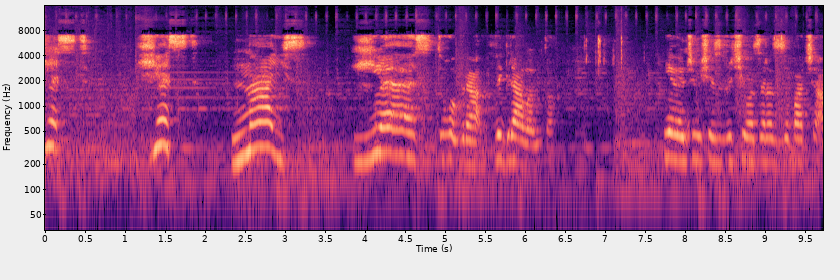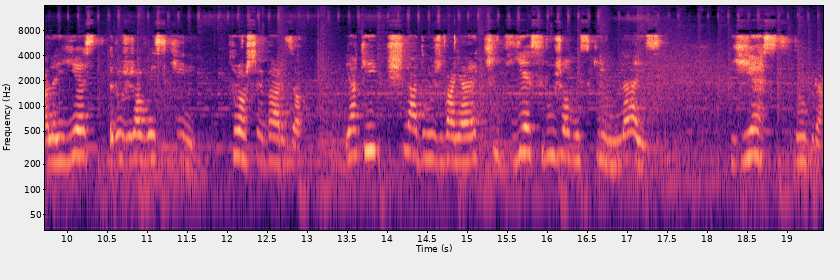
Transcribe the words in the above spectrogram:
Jest! Jest! Nice! Jest! Dobra, wygrałem to. Nie wiem, czy mi się zwróciło, zaraz zobaczę, ale jest różowy skin. Proszę bardzo. Jaki ślad używania, ale kit, jest różowy skin, nice. Jest! Dobra.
